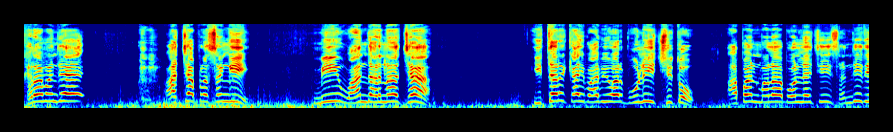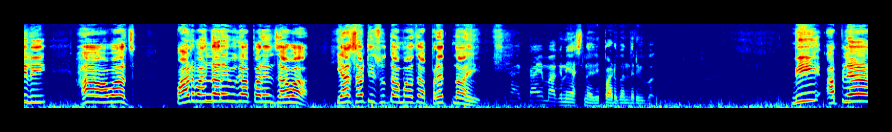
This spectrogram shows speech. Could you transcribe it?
खरं म्हणजे आजच्या प्रसंगी मी वान धरणाच्या इतर काही बाबीवर बोलू इच्छितो. आपण मला बोलण्याची संधी दिली. हा आवाज पाटबंधारे विभागापर्यंत जावा यासाठी सुद्धा माझा प्रयत्न आहे. काय काय मागणी असणार आहे पाटबंधारे विभाग? मी आपल्या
